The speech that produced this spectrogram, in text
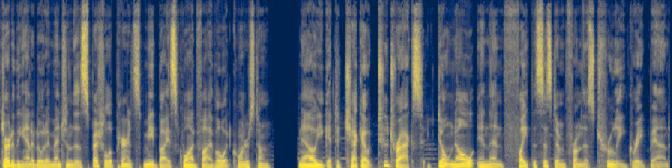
Start of the antidote, I mentioned the special appearance made by Squad 5 at Cornerstone. Now you get to check out two tracks, Don't Know and then Fight the System from this truly great band.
